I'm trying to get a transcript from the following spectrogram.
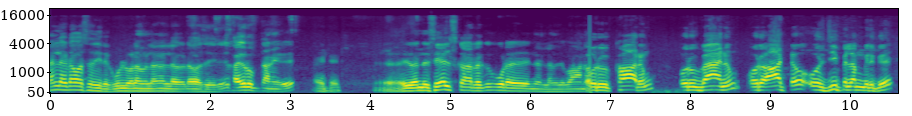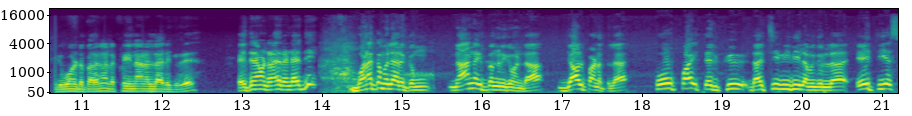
நல்ல இடவசதி இருக்கு உள்வளம் எல்லாம் நல்ல இடவசதி இருக்கு. ஹைரூப் தானே இது. ரைட் ரைட் அஹ் இது வந்து சேல்ஸ் காருக்கு கூட நல்ல இது வாகனம் ஒரு காரும் ஒரு வேனும் ஒரு ஆட்டோ ஒரு ஜீப் எல்லாம் இருக்கு. போன்ற பாருங்க நல்ல க்ளீனாக நல்லா இருக்குது. எத்தனை பண்ணுறாங்க ரெண்டாயிரத்தி? வணக்கம் எல்லாருக்கும். நாங்கள் இப்போ நிற்க வேண்டாம் யாழ்ப்பாணத்தில் கோப்பாய் தெற்கு டச்சு வீதியில் அமைந்துள்ள ஏடிஎஸ்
